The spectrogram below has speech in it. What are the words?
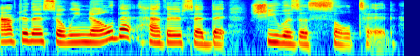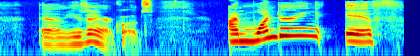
after this so we know that Heather said that she was assaulted. I'm using air quotes. I'm wondering if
